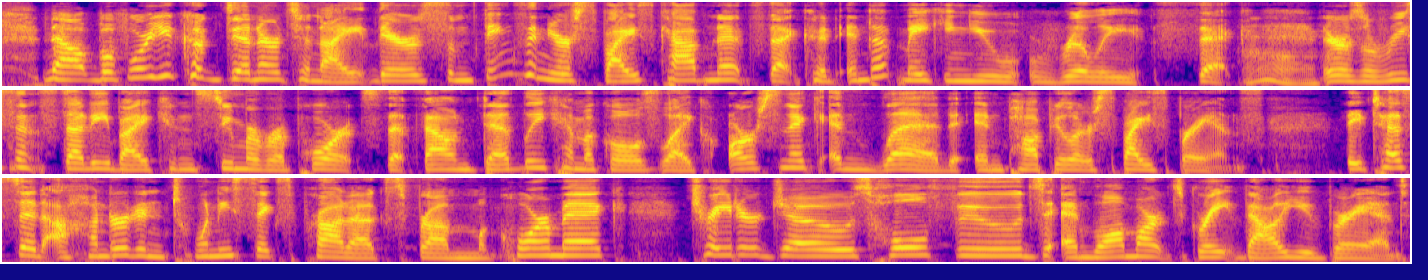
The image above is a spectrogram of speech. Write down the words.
now, before you cook dinner tonight, there's some things in your spice cabinets that could end up making you really sick. Oh. There's a recent study by Consumer Reports that found deadly chemicals like arsenic and lead in popular spice brands. They tested 126 products from McCormick, Trader Joe's, Whole Foods, and Walmart's Great Value brand.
